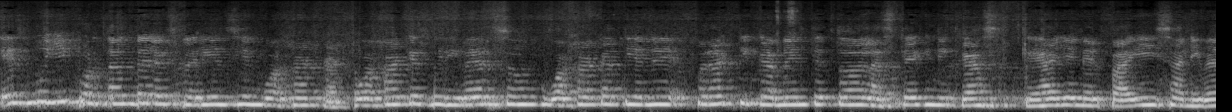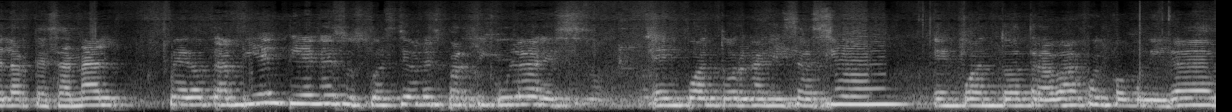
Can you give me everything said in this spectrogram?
Es muy importante la experiencia en Oaxaca. Oaxaca es muy diverso, Oaxaca tiene prácticamente todas las técnicas que hay en el país a nivel artesanal, pero también tiene sus cuestiones particulares en cuanto a organización, en cuanto a trabajo en comunidad,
